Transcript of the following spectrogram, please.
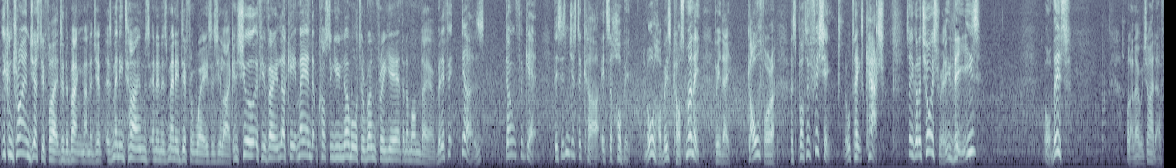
You can try and justify it to the bank manager as many times and in as many different ways as you like. And sure, if you're very lucky, it may end up costing you no more to run for a year than a Mondeo. But if it does, don't forget, this isn't just a car, it's a hobby. And all hobbies cost money, be they golf or a, a spot of fishing. It all takes cash. So you've got a choice, really. These or this. Well, I know which I'd have.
